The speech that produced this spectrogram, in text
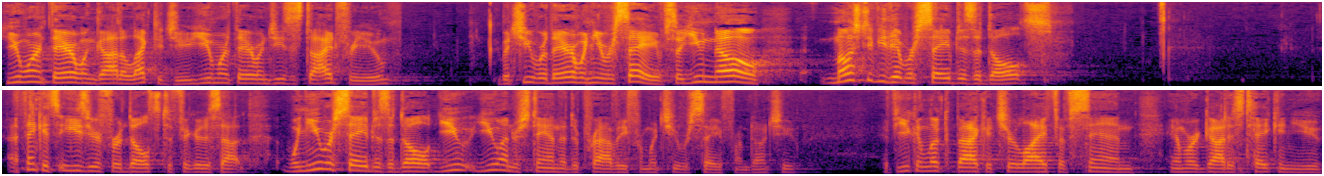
You weren't there when God elected you, you weren't there when Jesus died for you. But you were there when you were saved. So you know, most of you that were saved as adults, I think it's easier for adults to figure this out. When you were saved as adult, you, you understand the depravity from which you were saved from, don't you? If you can look back at your life of sin and where God has taken you,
